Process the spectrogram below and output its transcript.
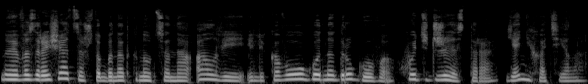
Но и возвращаться, чтобы наткнуться на Алви или кого угодно другого, хоть Джестера, я не хотела.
